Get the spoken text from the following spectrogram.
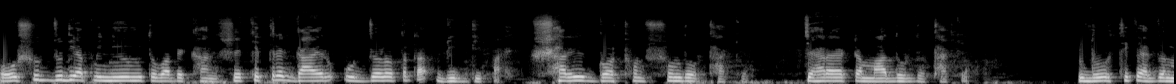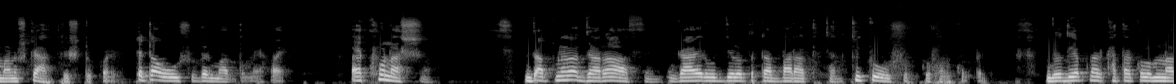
ওষুধ যদি আপনি নিয়মিতভাবে খান, সেক্ষেত্রে গায়ের উজ্জ্বলতাটা বৃদ্ধি পায়। শারীরিক গঠন সুন্দর থাকে। চেহারা একটা মাধুর্য থাকে। দূর থেকে একজন মানুষকে আকৃষ্ট করে। এটা ওষুধের মাধ্যমে হয়। এখন আসি। আপনারা যারা আছেন, গায়ের উজ্জ্বলতাটা বাড়াতে চান, কী কী ওষুধ গ্রহণ করবেন? যদি আপনার খাতা কলম না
